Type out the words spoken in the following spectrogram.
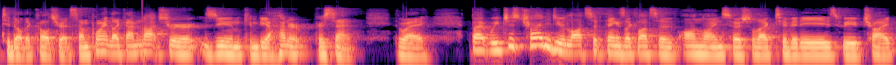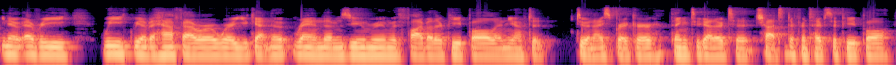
to build a culture at some point like i'm not sure zoom can be 100% the way but we've just tried to do lots of things like lots of online social activities we've tried you know every week we have a half hour where you get in a random zoom room with five other people and you have to do an icebreaker thing together to chat to different types of people.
